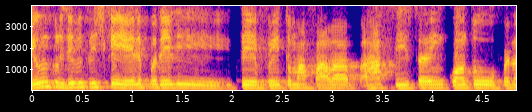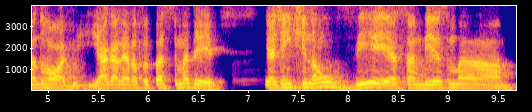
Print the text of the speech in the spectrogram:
eu, inclusive, critiquei ele por ele ter feito uma fala racista enquanto o Fernando Holly. E a galera foi para cima dele. E a gente não vê essa mesma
